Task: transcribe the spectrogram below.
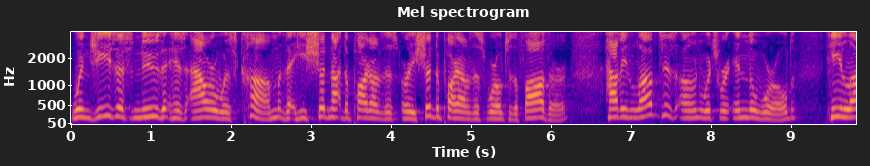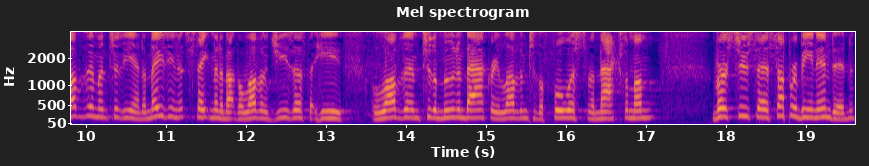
when Jesus knew that his hour was come, that he should not depart out of this, or he should depart out of this world to the Father, having loved his own which were in the world, he loved them unto the end. Amazing statement about the love of Jesus that he loved them to the moon and back, or he loved them to the fullest, to the maximum. Verse 2 says, Supper being ended,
